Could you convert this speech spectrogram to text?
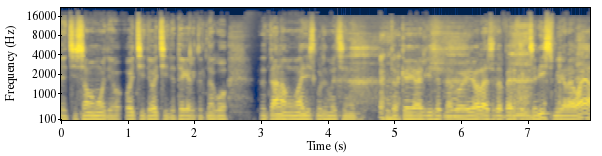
et siis samamoodi otsid ja otsid ja tegelikult nagu täna ma Madist kuulsin, mõtlesin, et, et okei okay,, algis, et nagu ei ole seda perfektsionismi ei ole vaja,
